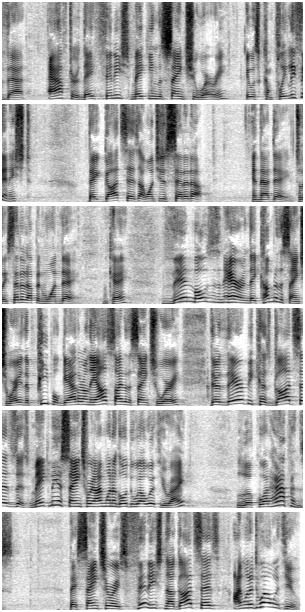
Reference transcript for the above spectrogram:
that after they finished making the sanctuary, it was completely finished. They, God says, I want you to set it up in that day. So they set it up in one day. Okay? Then Moses and Aaron, they come to the sanctuary, the people gather on the outside of the sanctuary. They're there because God says this Make me a sanctuary, and I'm going to go dwell with you, right? Look what happens. The sanctuary's finished. Now God says, I'm going to dwell with you.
